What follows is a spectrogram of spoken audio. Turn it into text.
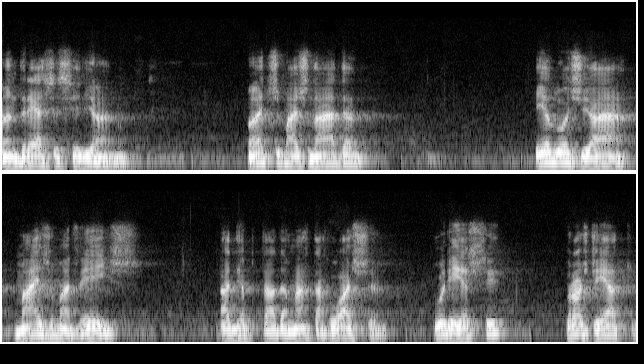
André Siciliano. Antes de mais nada, elogiar mais uma vez a deputada Marta Rocha por esse projeto,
